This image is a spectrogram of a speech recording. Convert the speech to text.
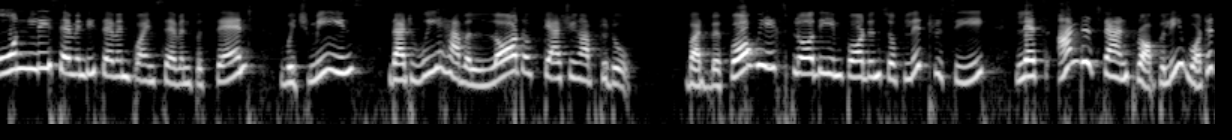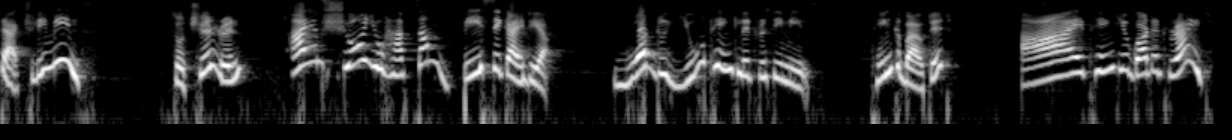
only 77.7%, which means that we have a lot of catching up to do. But before we explore the importance of literacy, let's understand properly what it actually means. So, children, I am sure you have some basic idea. What do you think literacy means? Think about it. I think you got it right.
